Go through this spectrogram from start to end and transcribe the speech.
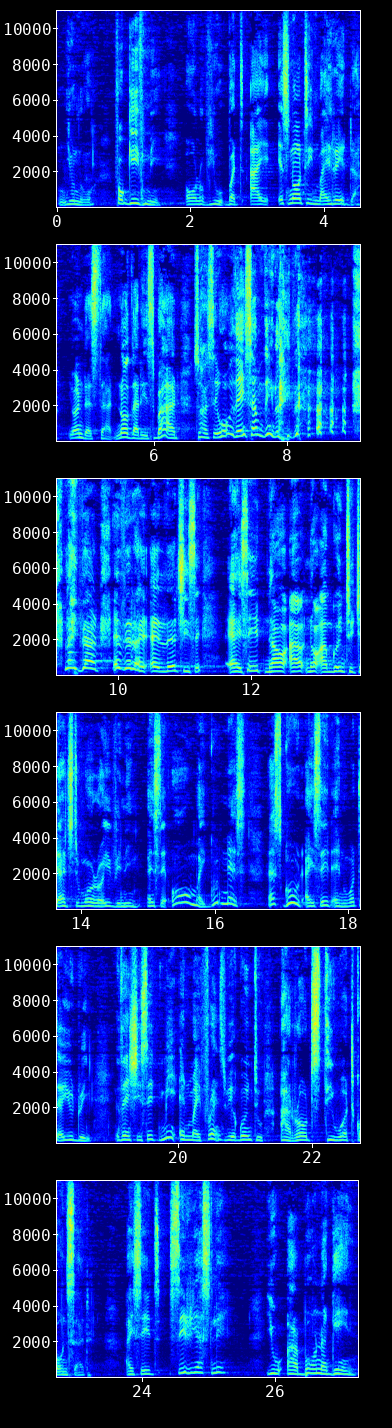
you know, forgive me all of you, but I, it's not in my radar. You understand? Not that it's bad. So I say, oh, there's something like that. like that. And then, I, and then she said, I said, now, I, no, I'm going to church tomorrow evening. I said, oh my goodness, that's good. I said, and what are you doing? Then she said, me and my friends, we are going to a Rod Stewart concert. I said, seriously? You are born again.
